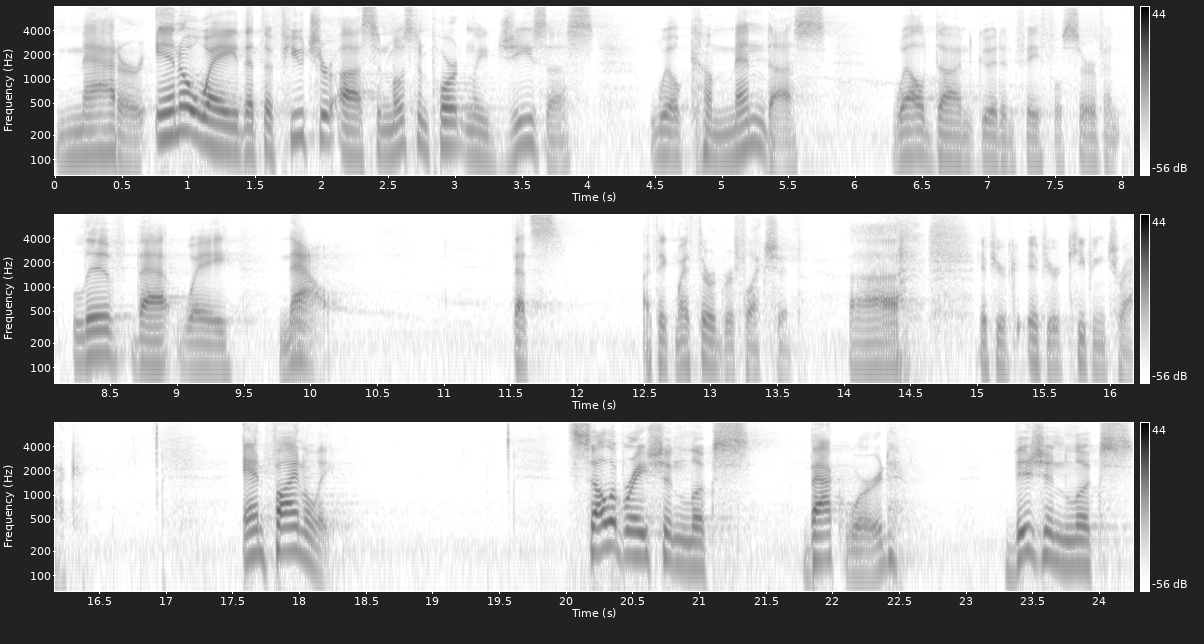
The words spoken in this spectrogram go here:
matter in a way that the future us, and most importantly, Jesus, will commend us. Well done, good and faithful servant. Live that way now. That's, I think, my third reflection, uh, if, you're, if you're keeping track. And finally, Celebration looks backward, vision looks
